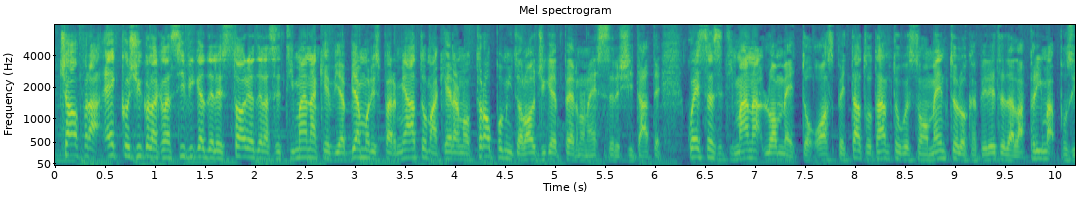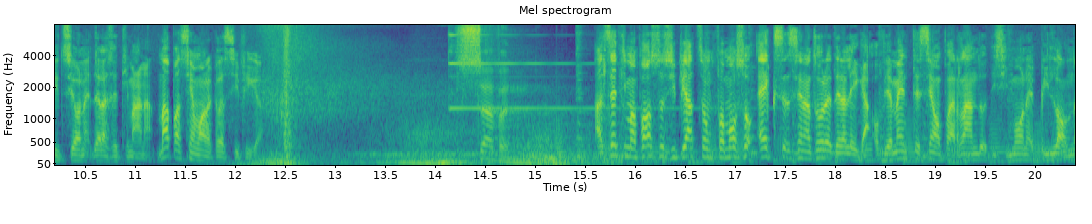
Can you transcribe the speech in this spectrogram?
Ciao Fra, eccoci con la classifica delle storie della settimana che vi abbiamo risparmiato ma che erano troppo mitologiche per non essere citate. Questa settimana, lo ammetto, ho aspettato tanto questo momento e lo capirete dalla prima posizione della settimana. Ma passiamo alla classifica. 7 al settimo posto si piazza un famoso ex senatore della Lega, ovviamente stiamo parlando di Simone Pillon,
